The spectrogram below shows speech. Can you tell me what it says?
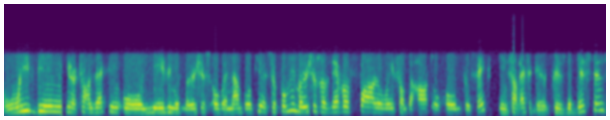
we've been, you know, transacting or liaising with Mauritius over a number of years. So for me, Mauritius was never far away from the heart of home per se in South Africa because the distance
